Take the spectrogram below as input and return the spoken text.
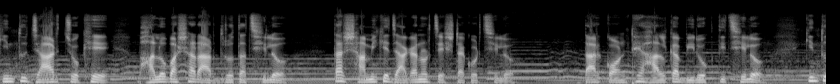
কিন্তু যার চোখে ভালোবাসার আর্দ্রতা ছিল, তার স্বামীকে জাগানোর চেষ্টা করছিল। তার কণ্ঠে হালকা বিরক্তি ছিল, কিন্তু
